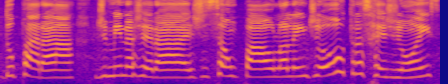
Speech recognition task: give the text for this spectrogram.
do Pará, de Minas Gerais, de São Paulo, além de outras regiões,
